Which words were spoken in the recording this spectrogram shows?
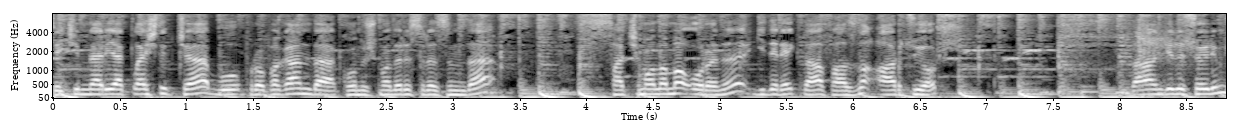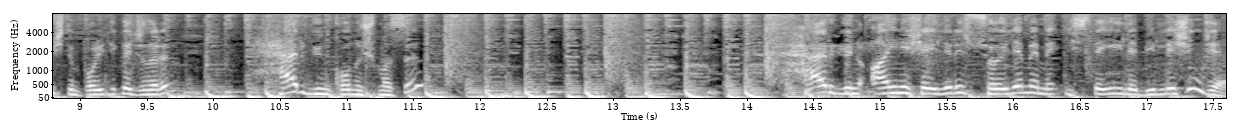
seçimler yaklaştıkça bu propaganda konuşmaları sırasında saçmalama oranı giderek daha fazla artıyor. Daha önce de söylemiştim politikacıların her gün konuşması her gün aynı şeyleri söylememe isteğiyle birleşince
